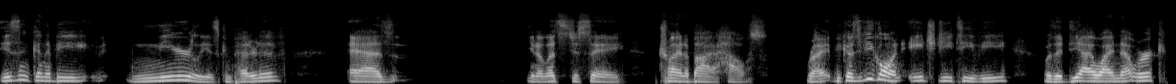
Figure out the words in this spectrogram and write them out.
isn't going to be nearly as competitive as you know, let's just say trying to buy a house, right? Because if you go on HGTV or the DIY network,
